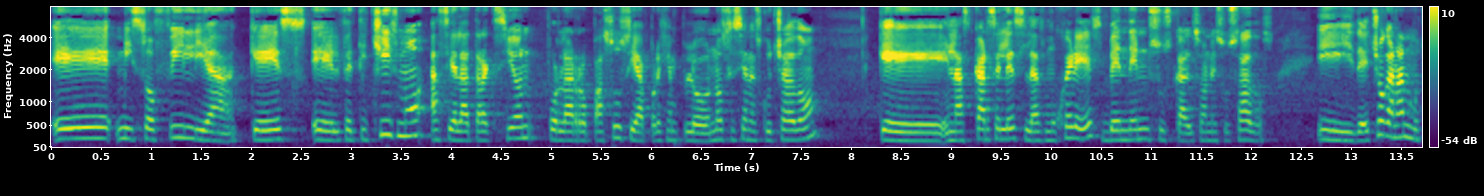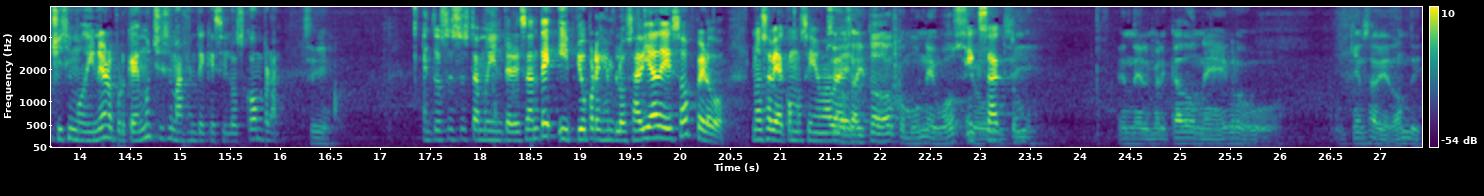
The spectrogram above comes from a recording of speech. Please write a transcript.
eh, misofilia, que es el fetichismo hacia la atracción por la ropa sucia. Por ejemplo, no sé si han escuchado que en las cárceles las mujeres venden sus calzones usados. Y de hecho ganan muchísimo dinero porque hay muchísima gente que sí los compra. Sí. Entonces eso está muy interesante. Y yo, por ejemplo, sabía de eso, pero no sabía cómo se llamaba. Sí, o el- sea, hay todo como un negocio. en Exacto. sí. En el mercado negro o quién sabe dónde.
